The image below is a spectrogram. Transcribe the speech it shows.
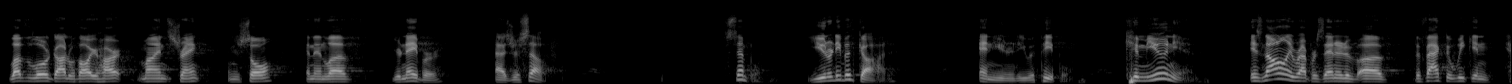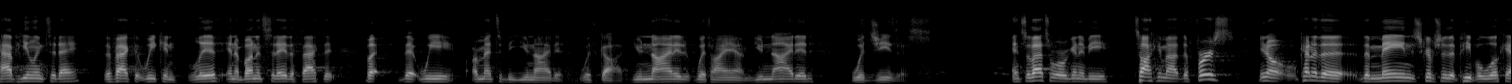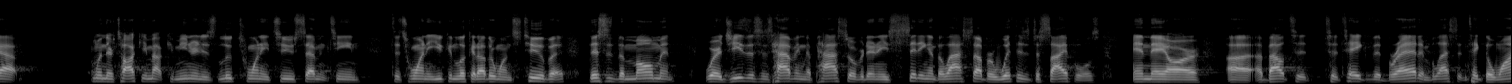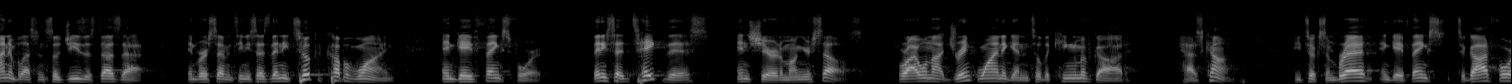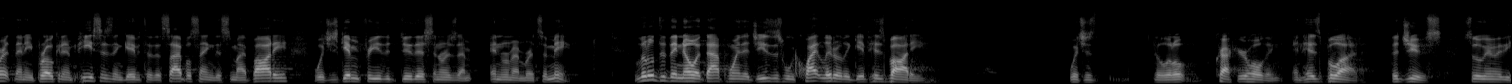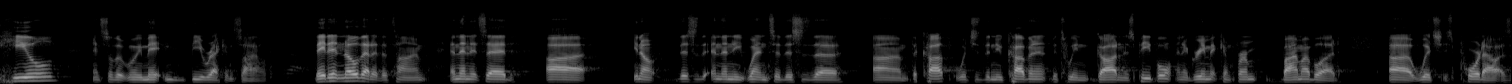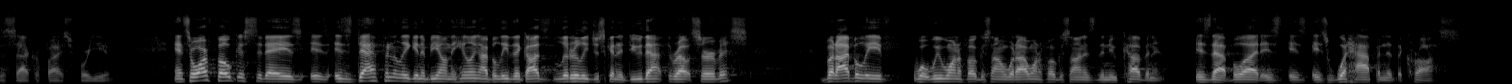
Love the Lord God with all your heart, mind, strength, and your soul, and then love your neighbor as yourself. Simple unity with God and unity with people. Communion is not only representative of the fact that we can have healing today, the fact that we can live in abundance today, the fact that, but that we are meant to be united with God, united with I am, united with Jesus. And so that's what we're going to be talking about. The first, you know, kind of the, the main scripture that people look at when they're talking about communion is Luke 22, 17 to 20. You can look at other ones too, but this is the moment where Jesus is having the Passover dinner. He's sitting at the Last Supper with his disciples, and they are uh, about to, to take the bread and bless it and take the wine and bless it. And so Jesus does that in verse 17. He says, Then he took a cup of wine and gave thanks for it. Then he said, Take this and share it among yourselves, for I will not drink wine again until the kingdom of God has come. He took some bread and gave thanks to God for it. Then he broke it in pieces and gave it to the disciples, saying, This is my body, which is given for you to do this in remembrance of me. Little did they know at that point that Jesus would quite literally give his body, which is the little cracker you're holding, and his blood, the juice, so that we may be healed and so that we may be reconciled. They didn't know that at the time. And then it said, uh, you know, this is, and then he went into this is the, um, the cup, which is the new covenant between God and his people, an agreement confirmed by my blood, uh, which is poured out as a sacrifice for you. And so our focus today is, is, is definitely going to be on the healing. I believe that God's literally just going to do that throughout service. But I believe what we want to focus on, what I want to focus on, is the new covenant, is that blood, is, is, is what happened at the cross.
